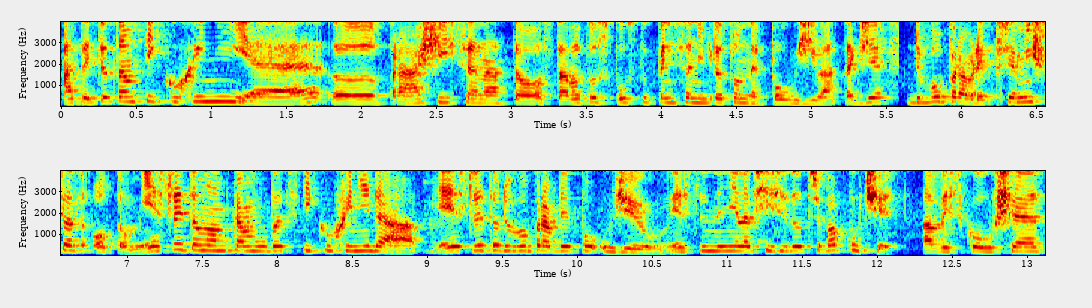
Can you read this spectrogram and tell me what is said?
A teď to tam v té kuchyni je, uh, práší se na to, stalo to spoustu peněz a nikdo to nepoužívá. Takže doopravdy přemýšlet o tom, jestli jestli to mám kam vůbec v té kuchyni dát, jestli to doopravdy použiju, jestli není lepší si to třeba půjčit a vyzkoušet,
